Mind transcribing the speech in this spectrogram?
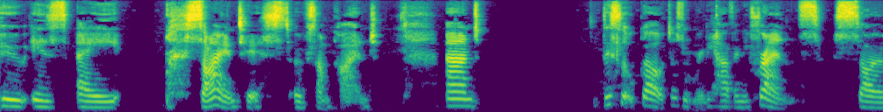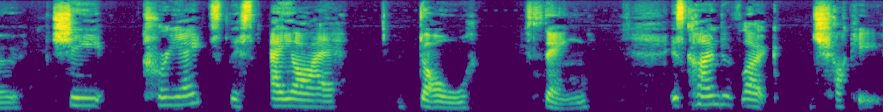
who is a scientist of some kind. And this little girl doesn't really have any friends. So she creates this AI doll thing. It's kind of like Chucky.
